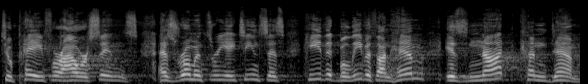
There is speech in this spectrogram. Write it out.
to pay for our sins. As Romans 3:18 says, He that believeth on him is not condemned,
